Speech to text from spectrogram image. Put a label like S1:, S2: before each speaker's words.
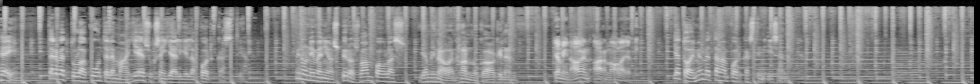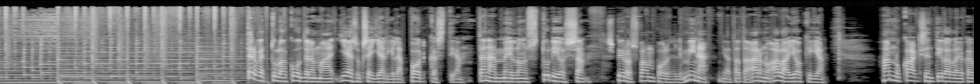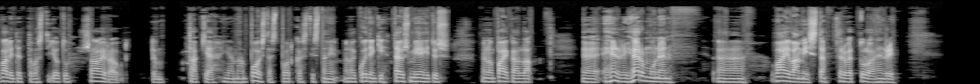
S1: Hei, tervetuloa kuuntelemaan Jeesuksen jäljillä podcastia. Minun nimeni on Spiros Vampoulas
S2: Ja minä olen Hannu Kaakinen.
S3: Ja minä olen Arno Alajoki.
S1: ja toimimme tämän podcastin isäntinä. Tervetuloa kuuntelemaan Jeesuksen jäljillä podcastia. Tänään meillä on studiossa Spiros Vampoulas eli minä ja tota Arno Alajoki ja Hannu Kaakisen tilalla, joka valitettavasti joutui sairauden takia jäämään pois tästä podcastista, niin meillä on kuitenkin täysmiehitys. Meillä on paikalla Henri Hermunen Vaivamista. Tervetuloa Henri.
